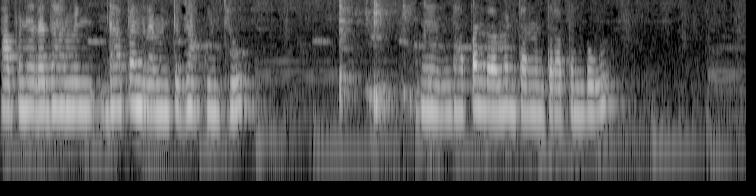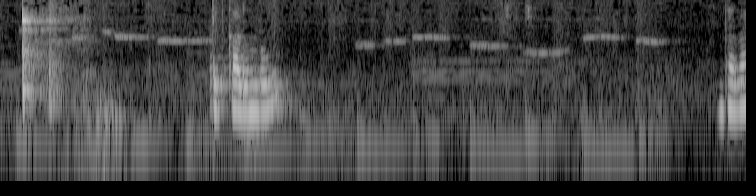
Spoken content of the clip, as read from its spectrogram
आपण याला दहा मिनिट दहा पंधरा मिनटं झाकून ठेवू. दहा पंधरा मिनिटानंतर आपण बघू. काढून बघू. बघा.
